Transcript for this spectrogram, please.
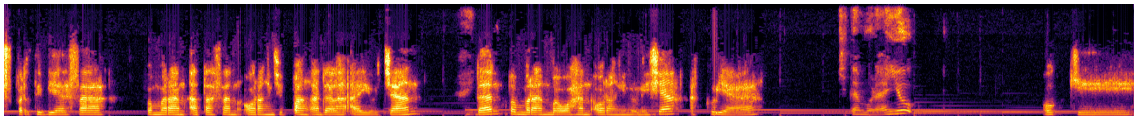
Seperti biasa, pemeran atasan orang Jepang adalah Ayu-chan, dan pemeran bawahan orang Indonesia aku ya. Kita mulai yuk. Oke.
